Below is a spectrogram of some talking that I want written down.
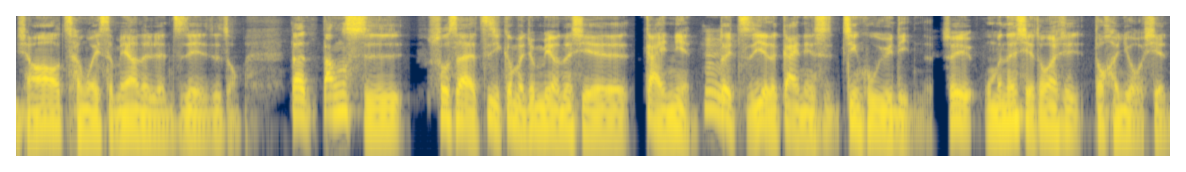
想要成为什么样的人之类的这种。但当时说实在，自己根本就没有那些概念，嗯，对职业的概念是近乎于零的，所以我们能写的东西都很有限。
